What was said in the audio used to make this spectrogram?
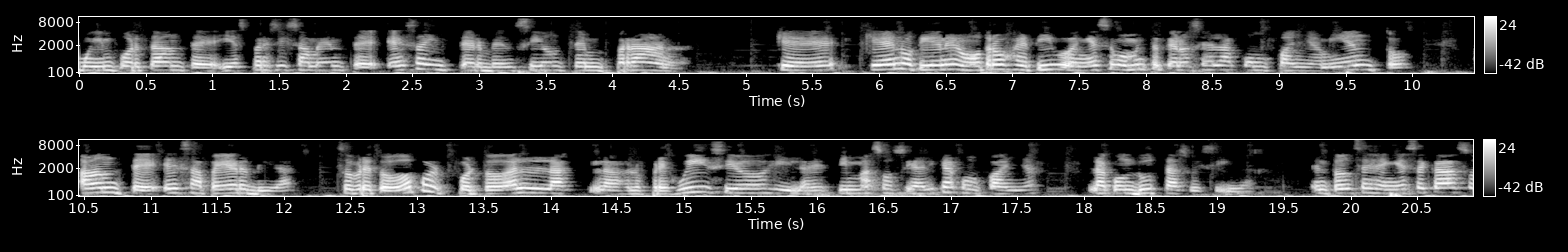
muy importante y es precisamente esa intervención temprana que, que, no tiene otro objetivo en ese momento que no sea el acompañamiento ante esa pérdida sobre todo por, por todos los prejuicios y la estigma social que acompaña la conducta suicida. Entonces, en ese caso,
